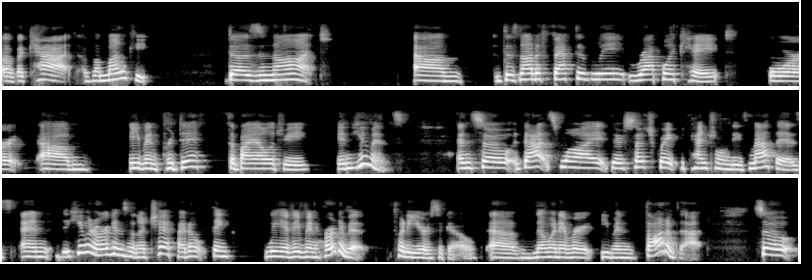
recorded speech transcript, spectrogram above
of a cat, of a monkey does not um, does not effectively replicate or um, even predict the biology in humans. And so that's why there's such great potential in these methods. And the human organs on a chip, I don't think we had even heard of it 20 years ago. Um, no one ever even thought of that. So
